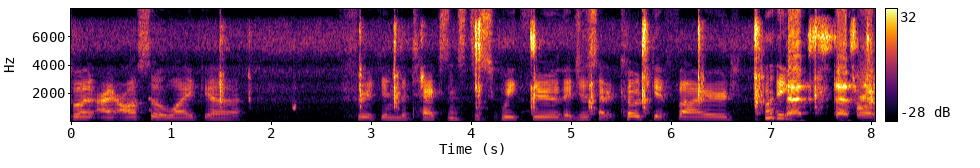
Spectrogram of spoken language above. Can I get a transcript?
but I also like uh, freaking the Texans to squeak through. They just had a coach get fired. Like, That's that's where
